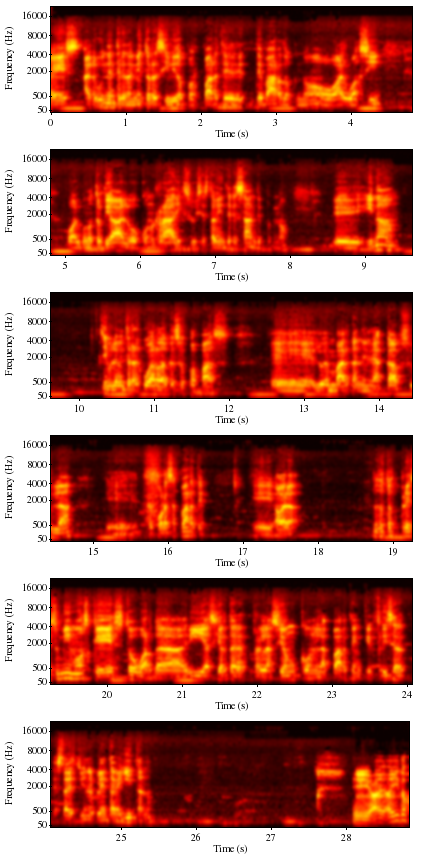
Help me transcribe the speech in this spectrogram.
es algún entrenamiento recibido por parte de, de Bardock, ¿no? O algo así o algún otro diálogo con Radix hubiese estado interesante, ¿no? Eh, y nada, simplemente recuerda que sus papás eh, lo embarcan en la cápsula, eh, recuerda esa parte. ahora, nosotros presumimos que esto guardaría cierta relación con la parte en que Freezer está destruyendo el planeta Bellita, ¿no? hay, hay, dos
